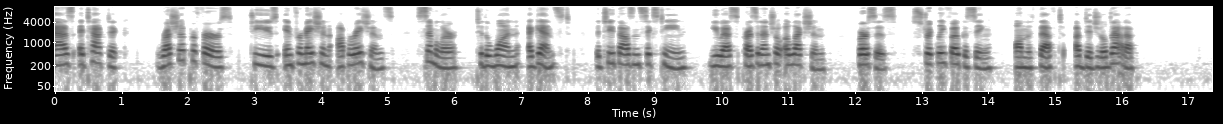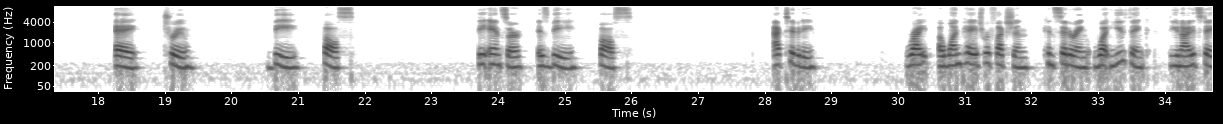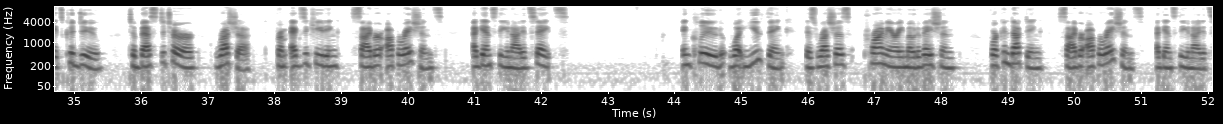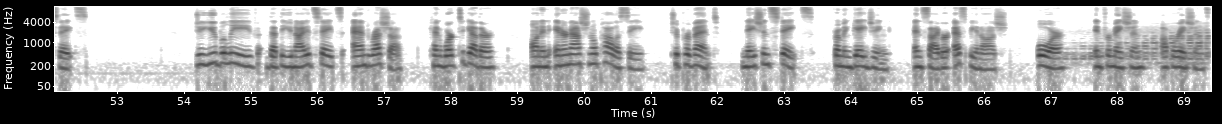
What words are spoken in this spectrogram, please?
As a tactic, Russia prefers to use information operations similar to the one against the 2016 U.S. presidential election versus strictly focusing on the theft of digital data? A. True. B. False. The answer is B. False. Activity. Write a one-page reflection considering what you think the United States could do to best deter Russia from executing cyber operations against the United States. Include what you think is Russia's primary motivation for conducting cyber operations against the United States. Do you believe that the United States and Russia can work together on an international policy to prevent nation states from engaging in cyber espionage or information operations.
